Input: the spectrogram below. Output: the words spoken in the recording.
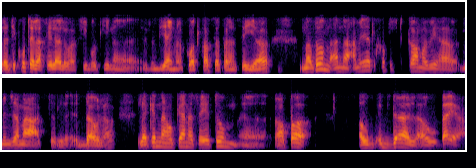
التي قتل خلالها في بوركينا جنديين من القوات الخاصة الفرنسية. نظن أن عمليات الخطف قام بها من جماعة الدولة لكنه كان سيتم آه، إعطاء أو إبدال أو بيع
